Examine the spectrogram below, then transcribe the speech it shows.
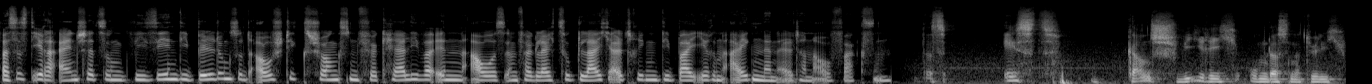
Was ist Ihre Einschätzung? Wie sehen die Bildungs- und Aufstiegschancen für CareLieferInnen aus im Vergleich zu Gleichaltrigen, die bei ihren eigenen Eltern aufwachsen? Das ist ganz schwierig, um das natürlich,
